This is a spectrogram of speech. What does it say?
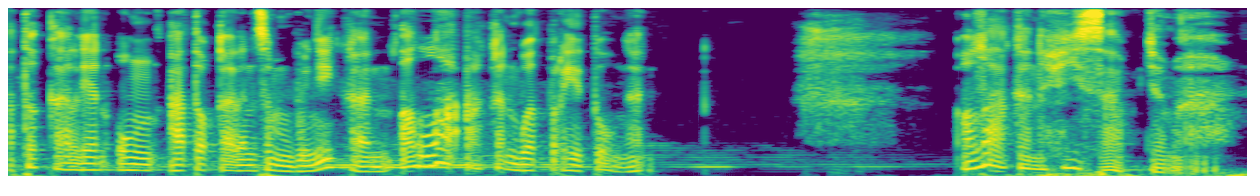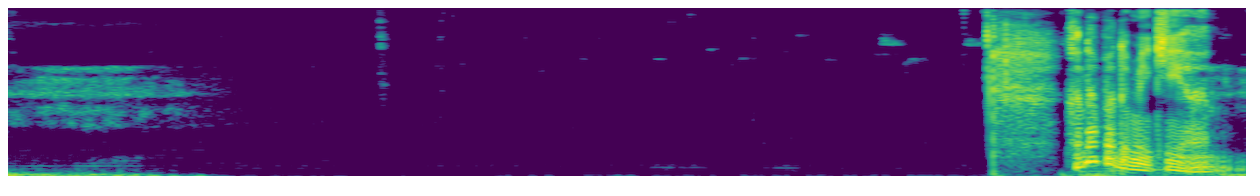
atau kalian ung atau kalian sembunyikan Allah akan buat perhitungan Allah akan hisap jemaah Kenapa demikian?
